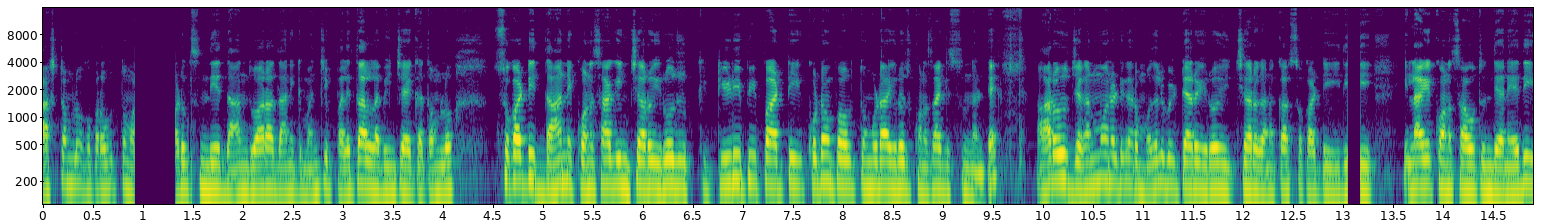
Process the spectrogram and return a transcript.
రాష్ట్రంలో ఒక ప్రభుత్వం అడుగుతుంది. దాని ద్వారా దానికి మంచి ఫలితాలు లభించాయి గతంలో. సో కాబట్టి దాన్ని కొనసాగించారు. ఈరోజు టీడీపీ పార్టీ కుటుంబ ప్రభుత్వం కూడా ఈరోజు కొనసాగిస్తుందంటే ఆ రోజు జగన్మోహన్ రెడ్డి గారు మొదలు పెట్టారు ఈరోజు ఇచ్చారు కనుక సో కాబట్టి ఇది ఇలాగే కొనసాగుతుంది అనేది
